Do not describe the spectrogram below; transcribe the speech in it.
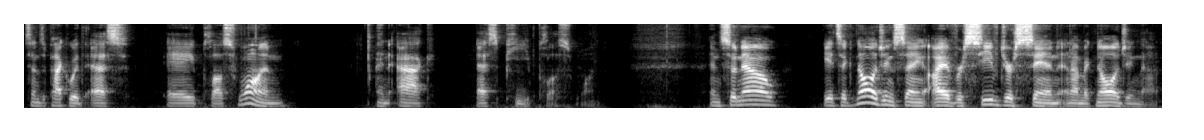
sends a packet with S A plus 1 and ACK SP plus 1. And so now it's acknowledging saying, I have received your SYN and I'm acknowledging that.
